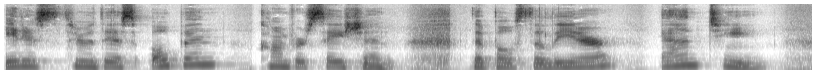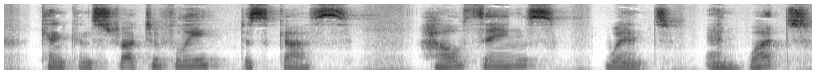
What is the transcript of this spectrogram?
It is through this open conversation that both the leader and team can constructively discuss how things went and what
